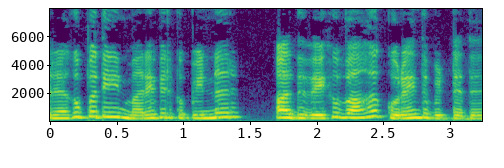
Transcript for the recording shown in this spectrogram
ரகுபதியின் மறைவிற்கு பின்னர் அது வெகுவாக குறைந்து விட்டது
